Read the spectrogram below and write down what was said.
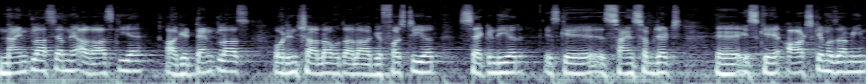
نائن کلاس سے ہم نے آغاز کیا ہے، آگے ٹین کلاس اور ان شاء اللہ تعالیٰ آگے فرسٹ ایئر سیکنڈ ایئر اس کے سائنس سبجیکٹس اس کے آرٹس کے مضامین،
